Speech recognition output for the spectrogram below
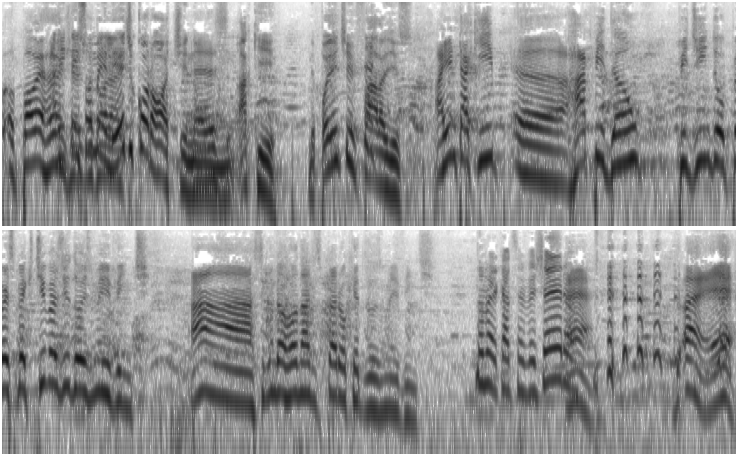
o Power A Rangers. gente tem do sommelier de corote no- É, aqui. Depois a gente fala disso. A gente tá aqui ah, rapidão pedindo perspectivas de 2020. Ah, a segunda rodada espera o que de 2020? No mercado cervejeiro? É. ah, é.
